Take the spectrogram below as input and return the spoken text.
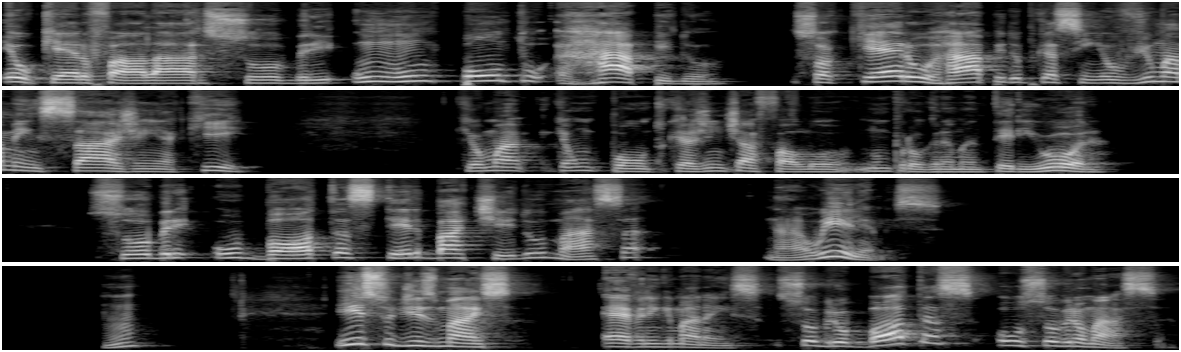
eu quero falar sobre um, um ponto rápido. Só quero rápido, porque assim, eu vi uma mensagem aqui, que é, uma, que é um ponto que a gente já falou num programa anterior, sobre o Bottas ter batido Massa na Williams. Hum? Isso diz mais, Evelyn Guimarães, sobre o Bottas ou sobre o Massa?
